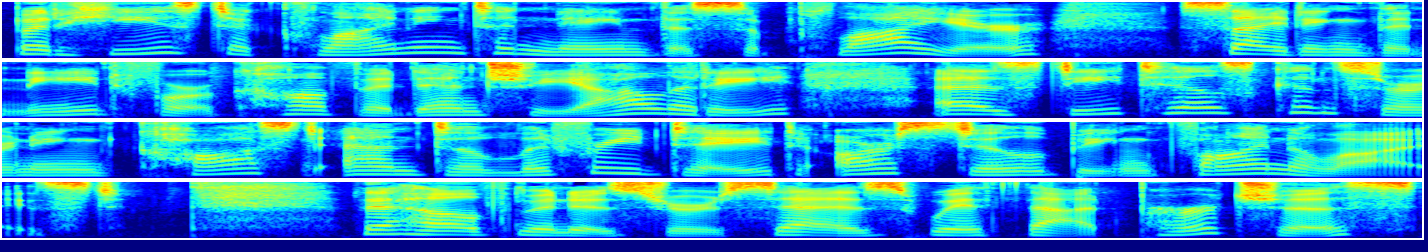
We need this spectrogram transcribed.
but he's declining to name the supplier, citing the need for confidentiality as details concerning cost and delivery date are still being finalized. The health minister says with that purchase,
